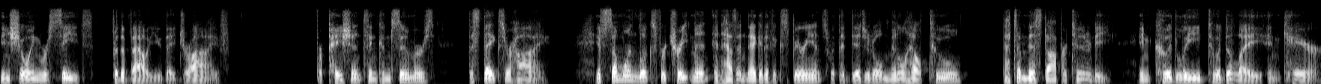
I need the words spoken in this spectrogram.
and showing receipts for the value they drive. For patients and consumers, the stakes are high. If someone looks for treatment and has a negative experience with a digital mental health tool, that's a missed opportunity and could lead to a delay in care.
